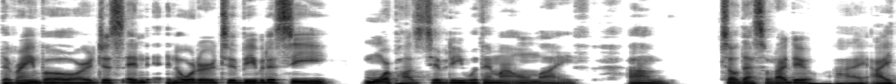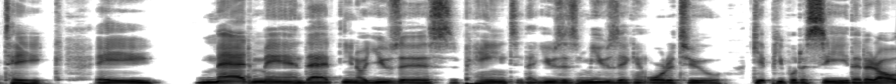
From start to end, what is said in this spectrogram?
the rainbow or just in in order to be able to see more positivity within my own life. Um so that's what I do. I I take a madman that, you know, uses paint, that uses music in order to get people to see that it all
